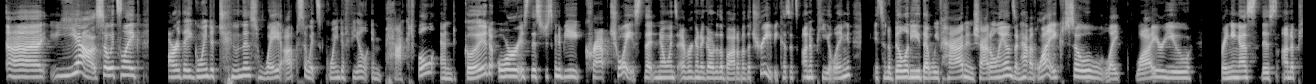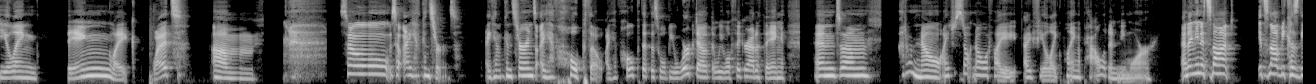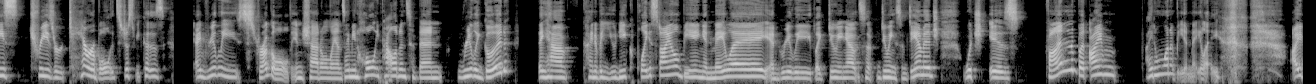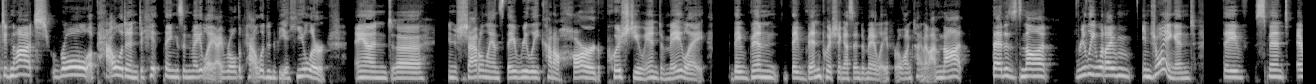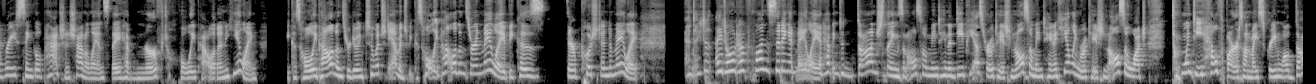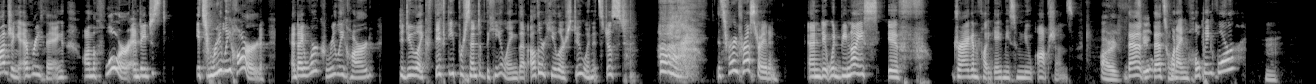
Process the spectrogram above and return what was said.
uh, yeah, so it's like are they going to tune this way up so it's going to feel impactful and good? Or is this just going to be crap choice that no one's ever going to go to the bottom of the tree because it's unappealing? It's an ability that we've had in shadowlands and haven't liked. So like why are you bringing us this unappealing thing like what um so so i have concerns i have concerns i have hope though i have hope that this will be worked out that we will figure out a thing and um I don't know. I just don't know if I I feel like playing a paladin anymore. And I mean it's not it's not because these trees are terrible. It's just because I really struggled in Shadowlands. I mean, holy paladins have been really good. They have kind of a unique play style being in melee and really like doing out some doing some damage, which is fun, but I'm I don't want to be in melee. I did not roll a paladin to hit things in melee. I rolled a paladin to be a healer. And uh, in Shadowlands, they really kind of hard pushed you into melee. They've been they've been pushing us into melee for a long time, and I'm not. That is not really what I'm enjoying. And they've spent every single patch in Shadowlands. They have nerfed Holy Paladin healing because Holy Paladins are doing too much damage because Holy Paladins are in melee because they're pushed into melee and I just I don't have fun sitting in melee and having to dodge things and also maintain a DPS rotation and also maintain a healing rotation and also watch 20 health bars on my screen while dodging everything on the floor and I just it's really hard and I work really hard to do like 50% of the healing that other healers do and it's just it's very frustrating and it would be nice if Dragonflight gave me some new options I that feel- that's what I'm hoping for. Hmm.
